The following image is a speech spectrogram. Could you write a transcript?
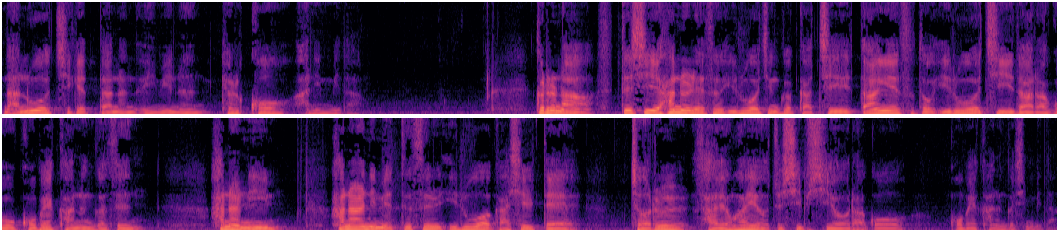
나누어 지겠다는 의미는 결코 아닙니다. 그러나 뜻이 하늘에서 이루어진 것 같이 땅에서도 이루어지다라고 고백하는 것은 하나님, 하나님의 뜻을 이루어 가실 때 저를 사용하여 주십시오라고 고백하는 것입니다.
